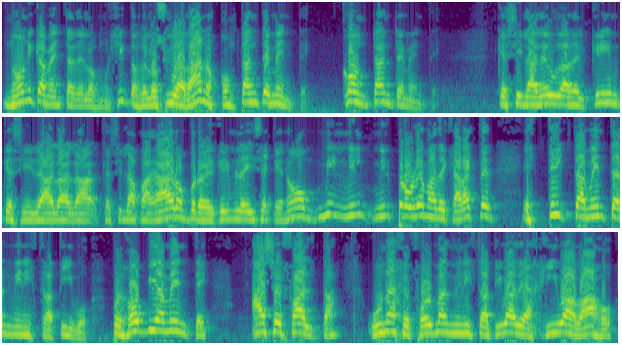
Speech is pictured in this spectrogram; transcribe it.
no únicamente de los municipios, de los ciudadanos constantemente, constantemente. Que si la deuda del crimen, que si la, la, que si la pagaron, pero el crimen le dice que no, mil, mil, mil problemas de carácter estrictamente administrativo. Pues obviamente hace falta una reforma administrativa de arriba abajo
